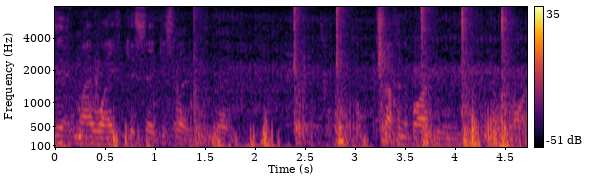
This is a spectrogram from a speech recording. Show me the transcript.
yeah, my wife just said, just let it go. Nothing to you anymore.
